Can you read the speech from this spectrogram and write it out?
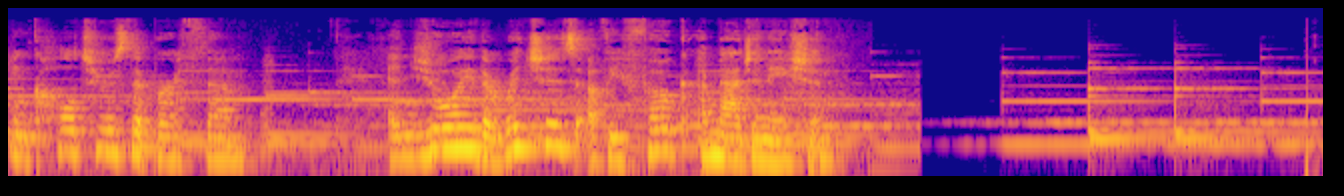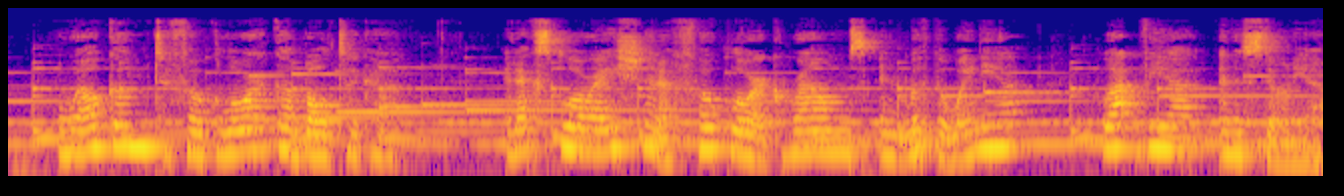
and cultures that birth them. Enjoy the riches of the folk imagination. Welcome to Folklorica Baltica, an exploration of folkloric realms in Lithuania, Latvia, and Estonia.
